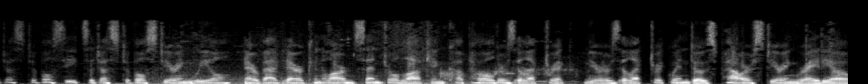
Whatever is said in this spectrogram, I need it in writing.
Adjustable seats, adjustable steering wheel, airbag, air con alarm, central locking, cup holders, electric, mirrors, electric windows, power steering radio,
